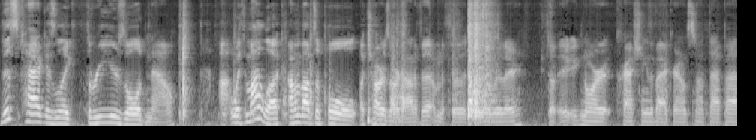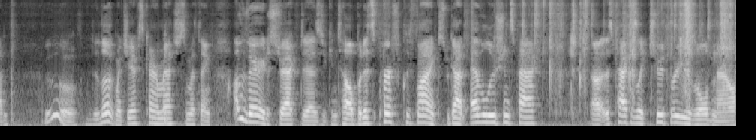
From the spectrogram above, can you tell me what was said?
This pack is like three years old now. Uh, with my luck, I'm about to pull a Charizard out of it. I'm going to throw it over there. Don't ignore it crashing in the background. It's not that bad. Ooh, look, my GX kind of matches my thing. I'm very distracted, as you can tell, but it's perfectly fine, because we got Evolutions pack. Uh, this pack is like two, three years old now.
